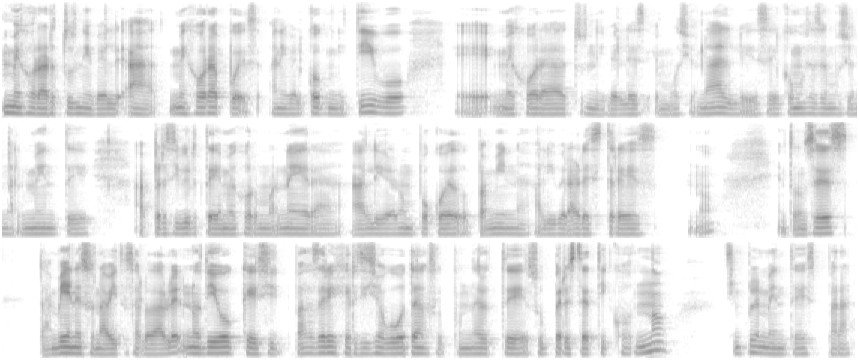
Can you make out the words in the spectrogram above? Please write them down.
mejorar tus niveles, a, mejora pues a nivel cognitivo, eh, mejora tus niveles emocionales, el cómo estás emocionalmente, a percibirte de mejor manera, a liberar un poco de dopamina, a liberar estrés, ¿no? Entonces, también es un hábito saludable. No digo que si vas a hacer ejercicio a tengas que ponerte súper estético, no. Simplemente es para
